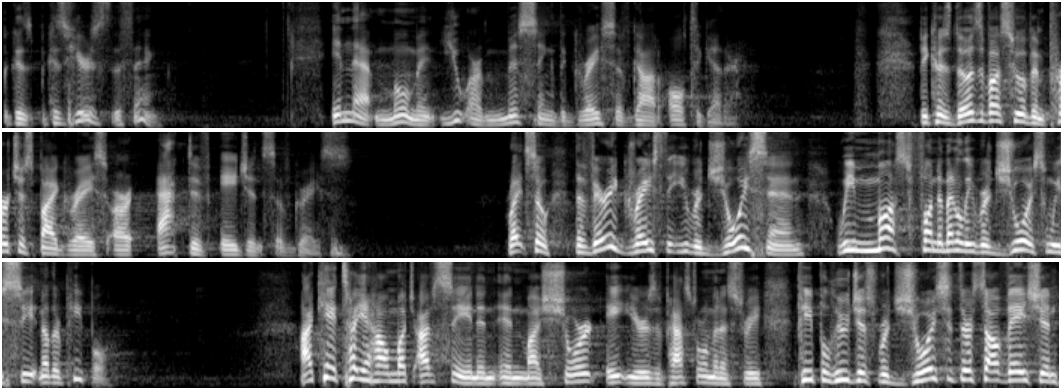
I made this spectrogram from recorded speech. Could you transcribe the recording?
Because, because here's the thing in that moment, you are missing the grace of God altogether. Because those of us who have been purchased by grace are active agents of grace. Right? So, the very grace that you rejoice in, we must fundamentally rejoice when we see it in other people. I can't tell you how much I've seen in, in my short eight years of pastoral ministry people who just rejoice at their salvation,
